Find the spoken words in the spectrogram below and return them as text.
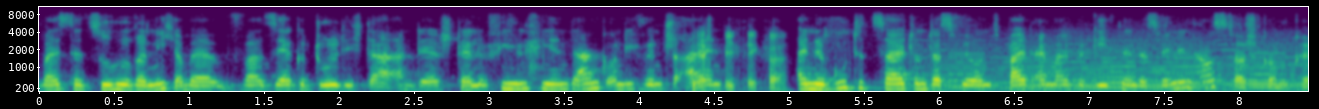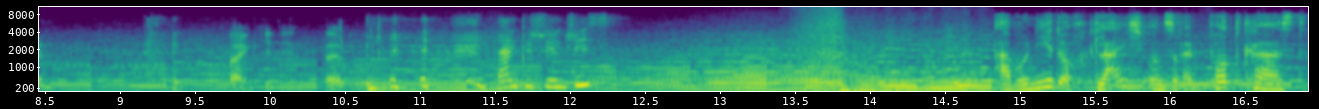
weiß der Zuhörer nicht, aber er war sehr geduldig da an der Stelle. Vielen, vielen Dank und ich wünsche allen eine gute Zeit und dass wir uns bald einmal begegnen, dass wir in den Austausch kommen können. Danke dir. Dankeschön. Tschüss. Abonnier doch gleich unseren Podcast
